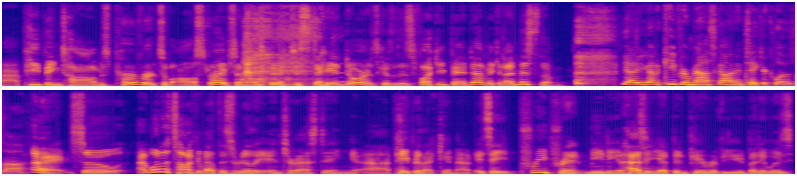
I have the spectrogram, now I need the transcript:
uh, peeping toms, perverts of all stripes have had to just stay indoors because of this fucking pandemic, and I miss them. Yeah, you got to keep your mask on and take your clothes off. All right, so I want to talk about this really interesting uh, paper that came out. It's a preprint, meaning it hasn't yet been peer reviewed, but it was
